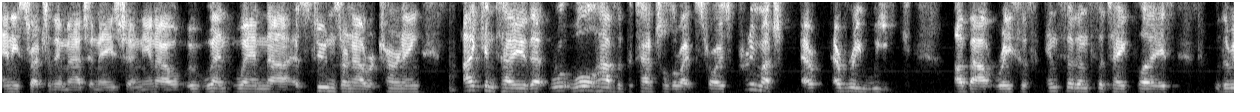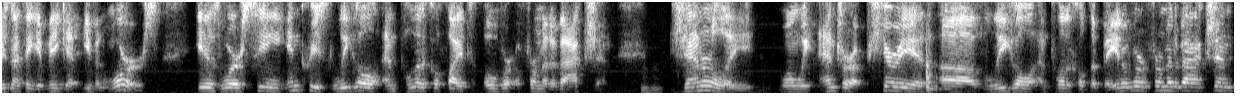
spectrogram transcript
any stretch of the imagination. You know, when when uh, as students are now returning, I can tell you that we'll have the potential to write stories pretty much every week about racist incidents that take place. The reason I think it may get even worse is we're seeing increased legal and political fights over affirmative action. Mm-hmm. Generally, when we enter a period of legal and political debate over affirmative action,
